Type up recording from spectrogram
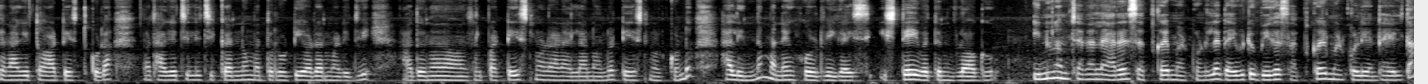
ಚೆನ್ನಾಗಿತ್ತು ಆ ಟೇಸ್ಟ್ ಕೂಡ. ಮತ್ತು ಹಾಗೆ ಚಿಲ್ಲಿ ಚಿಕನ್ನು ಮತ್ತು ರೊಟ್ಟಿ ಆರ್ಡರ್ ಮಾಡಿದ್ವಿ. ಅದನ್ನು ಸ್ವಲ್ಪ ಟೇಸ್ಟ್ ನೋಡೋಣ ಎಲ್ಲನೂ ಅಂದರೆ ಟೇಸ್ಟ್ ನೋಡಿಕೊಂಡು ಅಲ್ಲಿಂದ ಮನೆಗೆ ಹೊರಡ್ವಿ ಗೈಸ್ ಇಷ್ಟೇ ಇವತ್ತಿನ ವ್ಲಾಗು ಇನ್ನೂ ನಮ್ಮ ಚಾನಲ್ ಯಾರ್ಯಾರು ಸಬ್ಸ್ಕ್ರೈಬ್ ಮಾಡ್ಕೊಂಡಿಲ್ಲ, ದಯವಿಟ್ಟು ಬೇಗ ಸಬ್ಸ್ಕ್ರೈಬ್ ಮಾಡ್ಕೊಳ್ಳಿ ಅಂತ ಹೇಳ್ತಾ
